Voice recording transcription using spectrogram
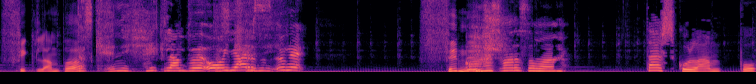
Ficklampa. Das kenne ich. Hecklampe. Oh Das ja, das ich. ist irgendein. Oh, was Finnisch. war das nochmal? Taskulampu.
